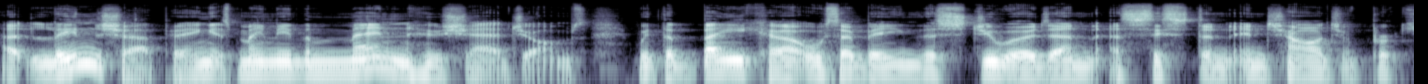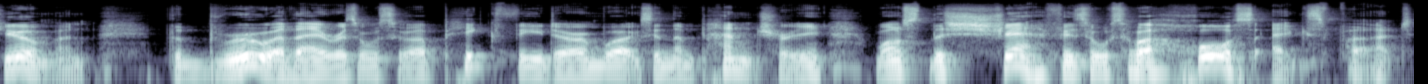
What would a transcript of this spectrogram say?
At Linköping, it's mainly the men who share jobs, with the baker also being the steward and assistant in charge of procurement. The brewer there is also a pig feeder and works in the pantry, whilst the chef is also a horse expert,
